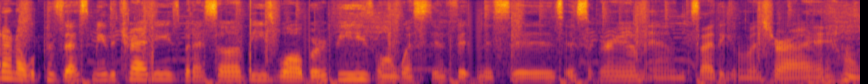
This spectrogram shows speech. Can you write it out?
I don't know what possessed me to try these, but I saw these wall burpees on Weston Fitness's Instagram and decided to give them a try. Oh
